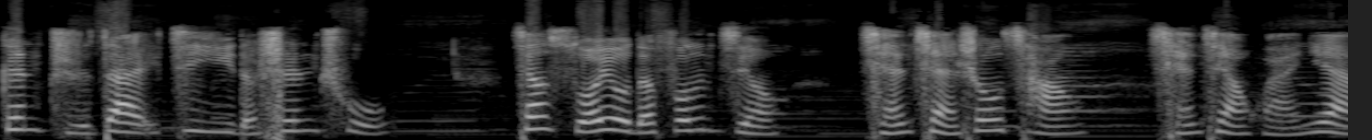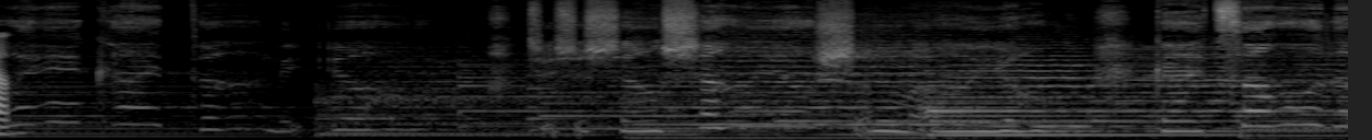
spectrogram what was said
根植在记忆的深处，将所有的风景浅浅收藏，浅浅怀念。想想有什么用？该走的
